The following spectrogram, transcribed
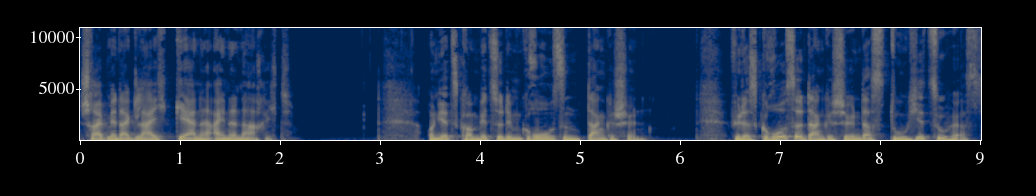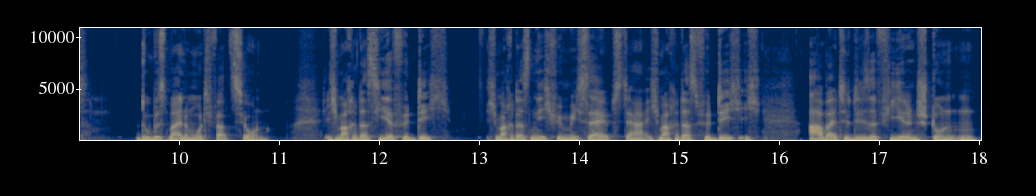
Schreib mir da gleich gerne eine Nachricht. Und jetzt kommen wir zu dem großen Dankeschön. Für das große Dankeschön, dass du hier zuhörst. Du bist meine Motivation. Ich mache das hier für dich. Ich mache das nicht für mich selbst, ja. Ich mache das für dich. Ich arbeite diese vielen Stunden,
